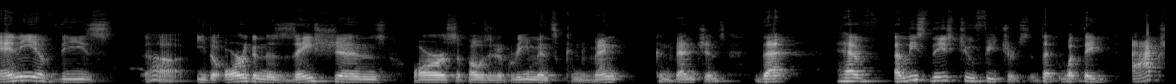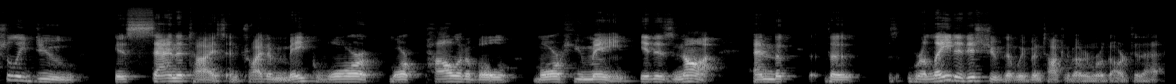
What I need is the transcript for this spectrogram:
any of these uh, either organizations or supposed agreements, conven- conventions that have at least these two features that what they actually do is sanitize and try to make war more palatable, more humane. It is not. And the the related issue that we've been talking about in regard to that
